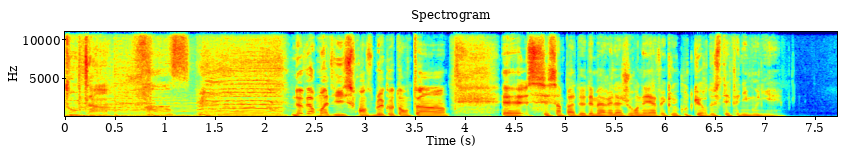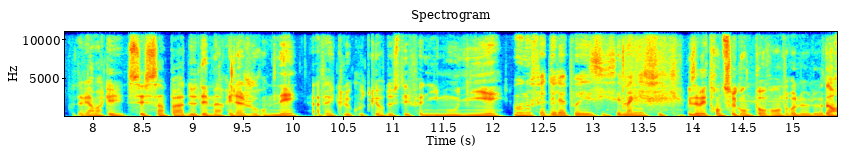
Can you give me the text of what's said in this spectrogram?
Cotentin. 9h10, France Bleu Cotentin. Euh, c'est sympa de démarrer la journée avec le coup de cœur de Stéphanie Mounier. Vous avez remarqué C'est sympa de démarrer la journée avec le coup de cœur de Stéphanie Mounier. Vous nous faites de la poésie, c'est magnifique. Vous avez 30 secondes pour vendre le... le... Non.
